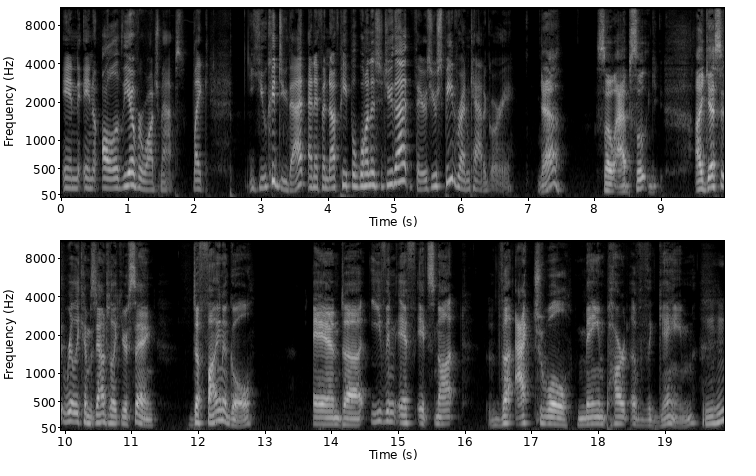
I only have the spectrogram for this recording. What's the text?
in in all of the Overwatch maps. Like you could do that, and if enough people wanted to do that, there's your speed run category. Yeah. So absolutely, I guess it really comes down to like you're saying, define a goal, and uh, even if it's not the actual main part of the game, Mm-hmm.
